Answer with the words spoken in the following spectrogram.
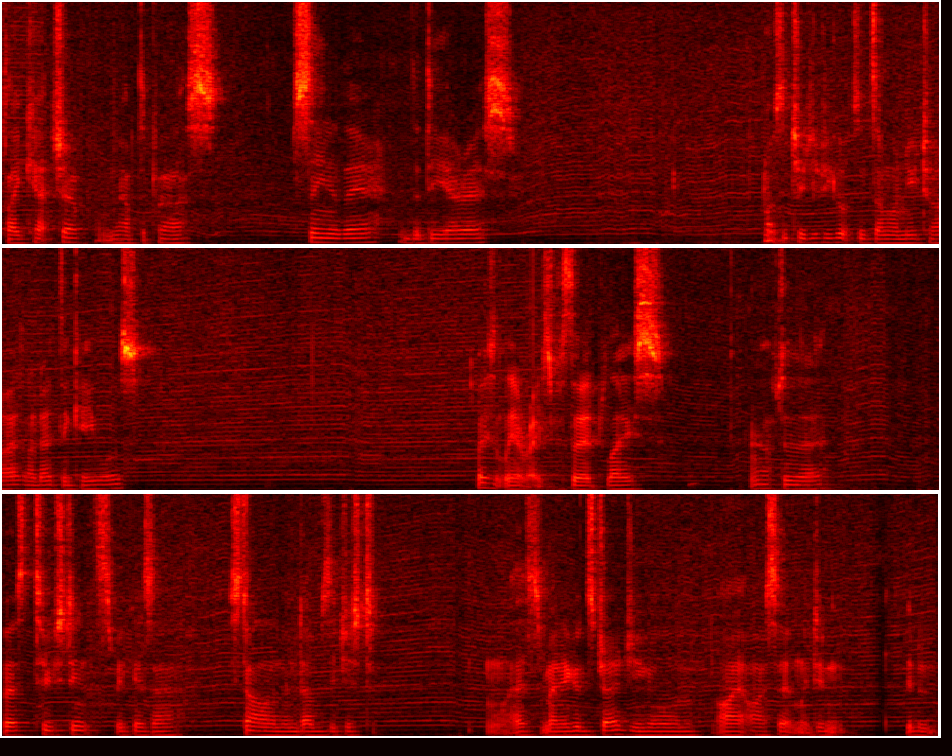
play catch up and have to pass Cena there with the DRS. Wasn't too difficult since I'm on new tyres and I don't think he was. Basically a race for third place after the first two stints because uh, Stylen and Dubsy just well, has made a good strategy goal, and I, I certainly didn't didn't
